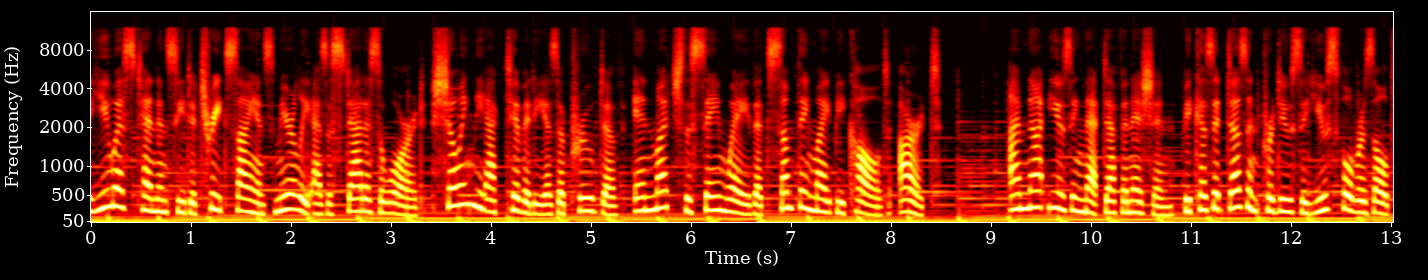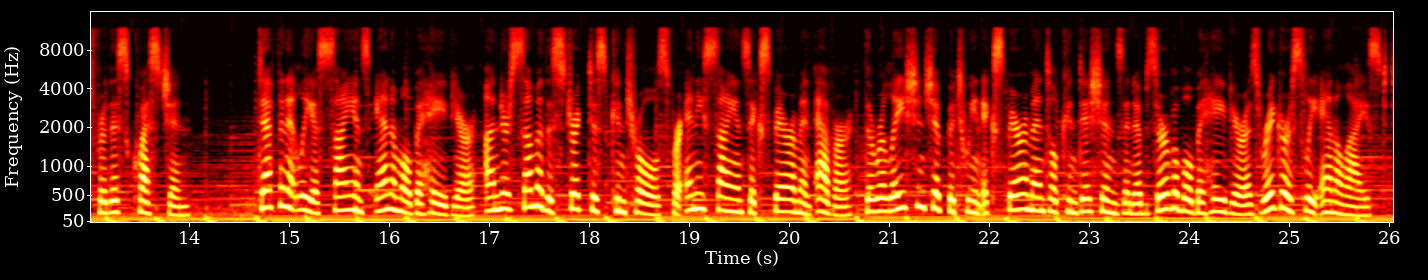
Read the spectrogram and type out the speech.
a US tendency to treat science merely as a status award, showing the activity is approved of, in much the same way that something might be called art. I'm not using that definition, because it doesn't produce a useful result for this question. Definitely a science animal behavior, under some of the strictest controls for any science experiment ever, the relationship between experimental conditions and observable behavior is rigorously analyzed,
